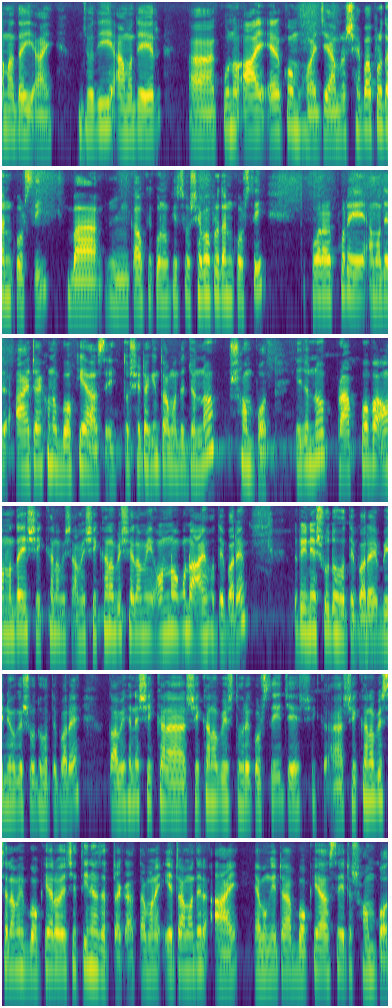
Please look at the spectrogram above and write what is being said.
অনাদায়ী আয়। যদি আমাদের কোনো আয় এরকম হয় যে আমরা সেবা প্রদান করছি বা কাউকে কোনো কিছু সেবা প্রদান করছি করার পরে আমাদের আয়টা এখনও বকেয়া আছে, তো সেটা কিন্তু আমাদের জন্য সম্পদ। এই জন্য প্রাপ্য বা অনাদায়ী শিক্ষানবিশ, আমি শিক্ষানবিশ আমি অন্য কোনো আয় হতে পারে। ঋণের সুদও হতে পারে, বিনিয়োগের সুদ হতে পারে। তো আমি এখানে শিক্ষা, শিক্ষানবিশ ধরে করছি যে শিক্ষানবিশ সেলামে বকেয়া রয়েছে তিন হাজার টাকা। তার মানে এটা আমাদের আয় এবং এটা বকেয়া আছে, এটা সম্পদ।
